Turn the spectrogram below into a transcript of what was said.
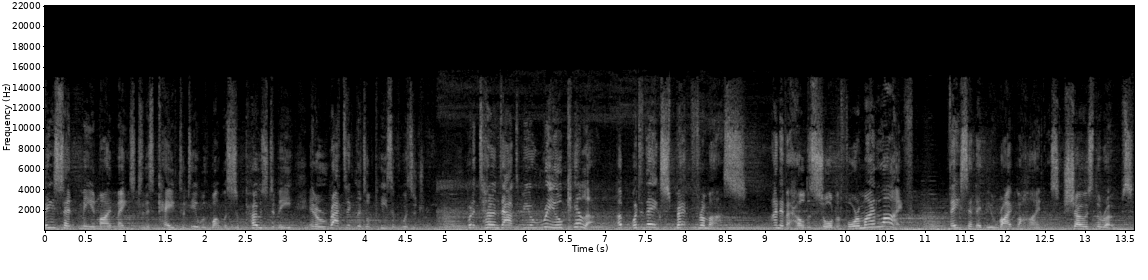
They sent me and my mates to this cave to deal with what was supposed to be an erratic little piece of wizardry. But it turns out to be a real killer. Uh, what did they expect from us? I never held a sword before in my life. They said they'd be right behind us, show us the ropes.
